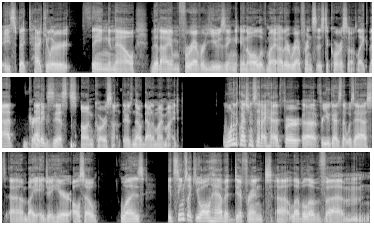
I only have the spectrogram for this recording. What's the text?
a spectacular thing now that I am forever using in all of my other references to Coruscant. Like that Great. that exists on Coruscant. There's no doubt in my mind. One of the questions that I had for uh, for you guys that was asked um, by AJ here also was, it seems like you all have a different uh, level of, um,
